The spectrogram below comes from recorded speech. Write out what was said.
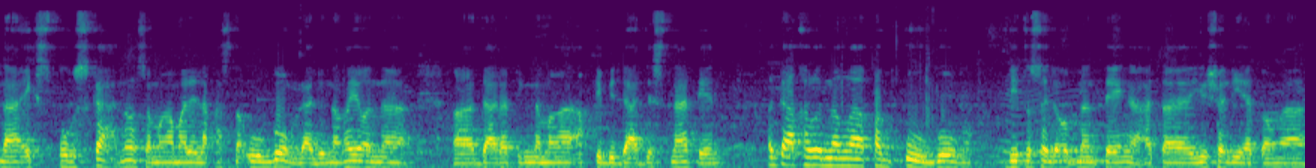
na-expose ka no, sa mga malalakas na ugong, lalo na ngayon na ah, darating na mga aktibidades natin, nagkakaroon ng uh, pag-ugong dito sa loob ng tenga at uh, usually itong uh,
